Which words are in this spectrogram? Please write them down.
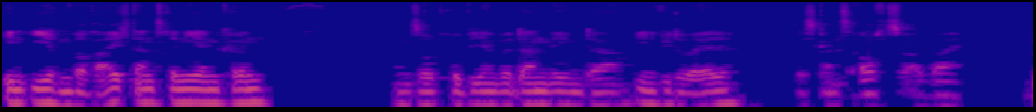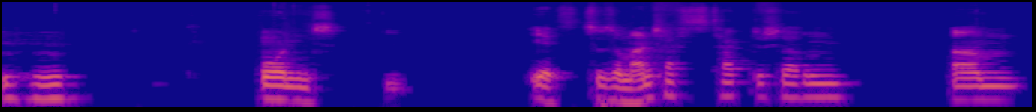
in ihrem Bereich dann trainieren können. Und so probieren wir dann eben da individuell das Ganze aufzuarbeiten. Mhm. Und jetzt zu so mannschaftstaktischeren ähm,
